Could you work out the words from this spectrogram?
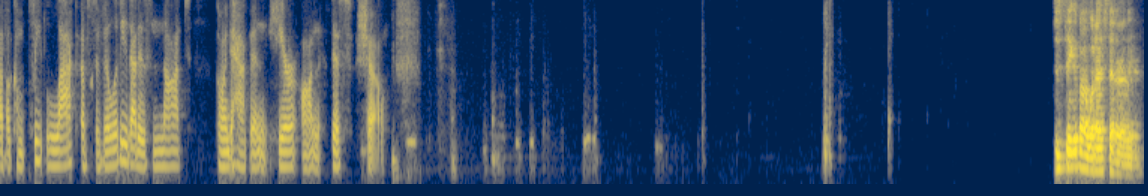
of a complete lack of civility, that is not going to happen here on this show. Just think about what I said earlier.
